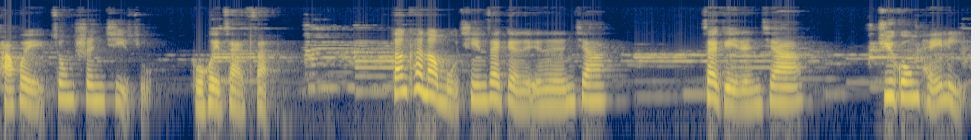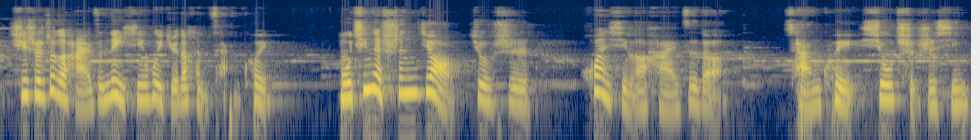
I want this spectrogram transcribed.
他会终身记住，不会再犯。当看到母亲在给人家，在给人家鞠躬赔礼，其实这个孩子内心会觉得很惭愧。母亲的身教就是唤醒了孩子的惭愧羞耻之心。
